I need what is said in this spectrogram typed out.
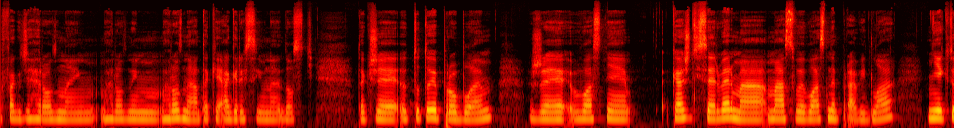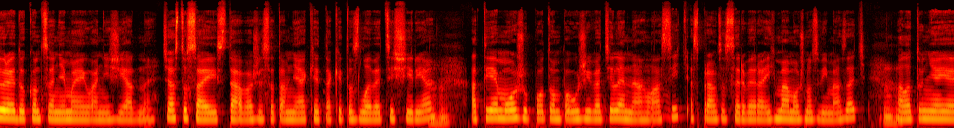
fakt, že hrozné, hrozným, hrozné a také agresívne dosť. Takže toto je problém, že vlastne každý server má, má svoje vlastné pravidlá Niektoré dokonca nemajú ani žiadne. Často sa aj stáva, že sa tam nejaké takéto zlé veci šíria uh-huh. a tie môžu potom používateľe nahlásiť a správca servera ich má možnosť vymazať, uh-huh. ale to nie je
